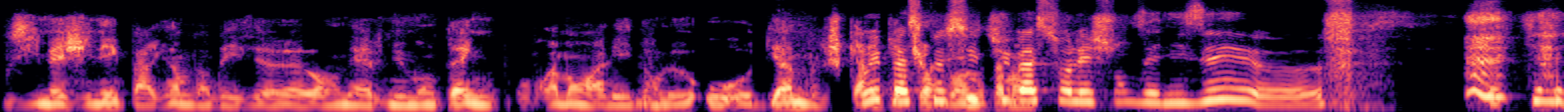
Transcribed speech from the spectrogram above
vous imaginez par exemple, dans des, on est avenue Montaigne pour vraiment aller dans le haut, haut de gamme. oui, parce que si tu vas sur les Champs-Élysées. il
